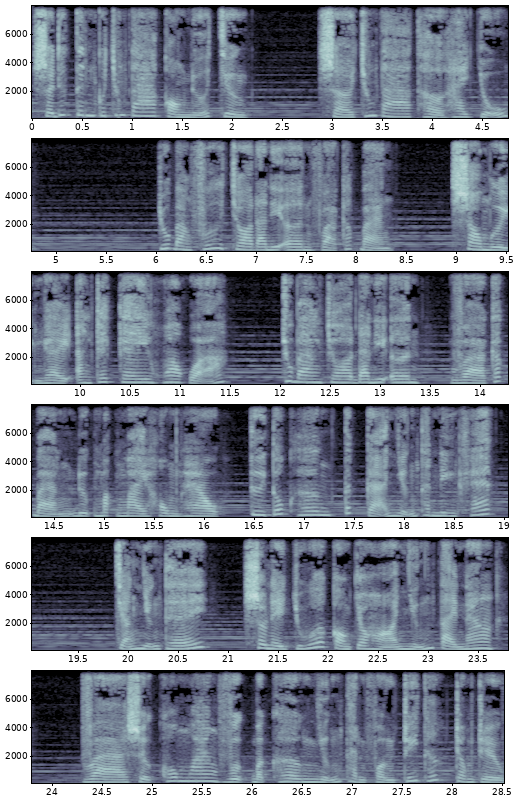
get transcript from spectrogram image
sợ đức tin của chúng ta còn nửa chừng sợ chúng ta thờ hai chủ. Chúa ban phước cho Daniel và các bạn. Sau 10 ngày ăn trái cây hoa quả, Chúa ban cho Daniel và các bạn được mặt mày hồng hào, tươi tốt hơn tất cả những thanh niên khác. Chẳng những thế, sau này Chúa còn cho họ những tài năng và sự khôn ngoan vượt bậc hơn những thành phần trí thức trong triều.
